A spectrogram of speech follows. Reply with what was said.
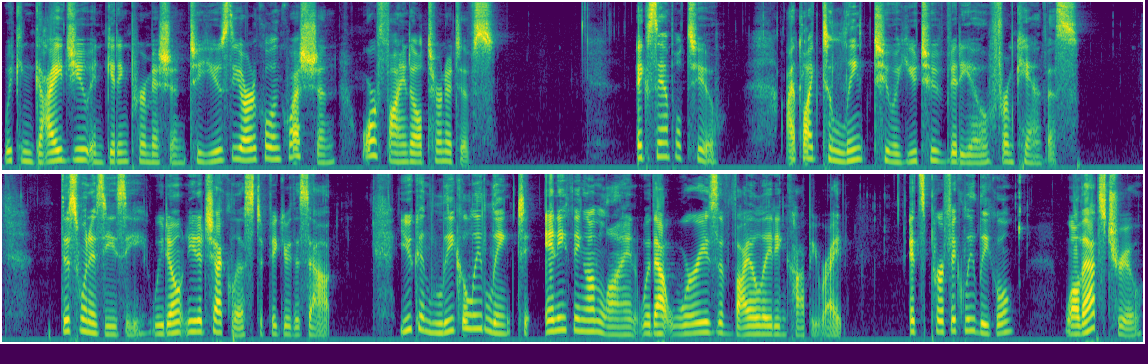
We can guide you in getting permission to use the article in question or find alternatives. Example 2. I'd like to link to a YouTube video from Canvas. This one is easy. We don't need a checklist to figure this out. You can legally link to anything online without worries of violating copyright. It's perfectly legal. While that's true,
